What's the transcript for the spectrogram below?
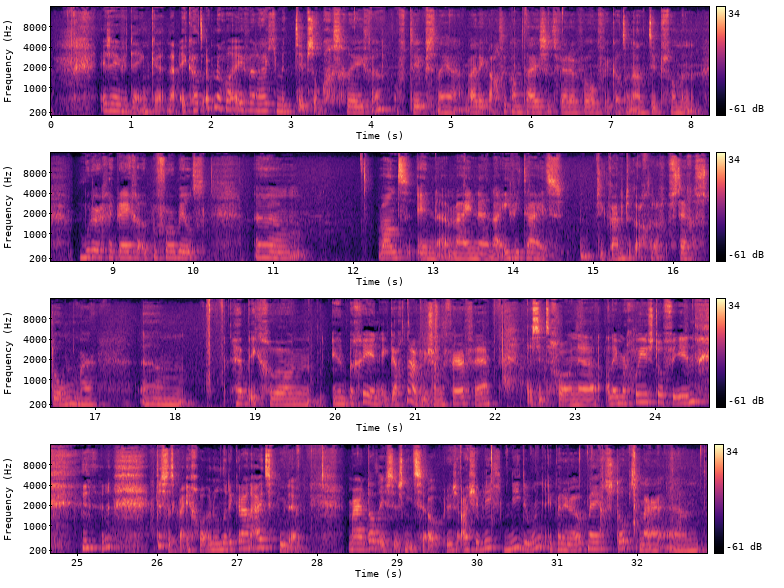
eens even denken. Nou, ik had ook nog wel even een rijtje met tips opgeschreven. Of tips, nou ja, waar ik achter kwam tijdens het verven. Of ik had een aantal tips van mijn moeder gekregen ook bijvoorbeeld. Um, want in uh, mijn uh, naïviteit, die kan natuurlijk achteraf zeggen stom, maar um, heb ik gewoon in het begin, ik dacht, nou, duurzame verf, hè, daar zitten gewoon uh, alleen maar goede stoffen in. dus dat kan je gewoon onder de kraan uitspoelen. Maar dat is dus niet zo. Dus alsjeblieft niet doen. Ik ben er nu ook mee gestopt, maar um,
